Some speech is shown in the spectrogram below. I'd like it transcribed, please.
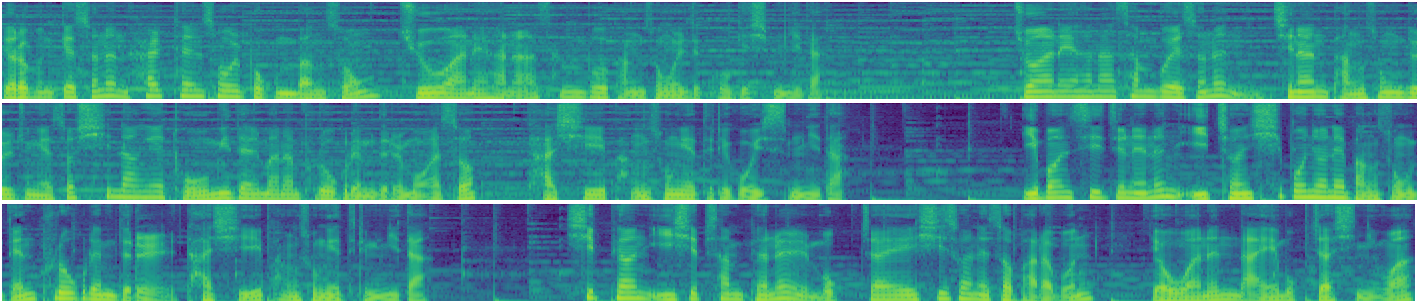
여러분께서는 할텐 서울 복음 방송 주 안에 하나 3부 방송을 듣고 계십니다. 주 안에 하나 3부에서는 지난 방송들 중에서 신앙에 도움이 될 만한 프로그램들을 모아서 다시 방송해 드리고 있습니다. 이번 시즌에는 2015년에 방송된 프로그램들을 다시 방송해 드립니다. 시편 23편을 목자의 시선에서 바라본 여호와는 나의 목자시니와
